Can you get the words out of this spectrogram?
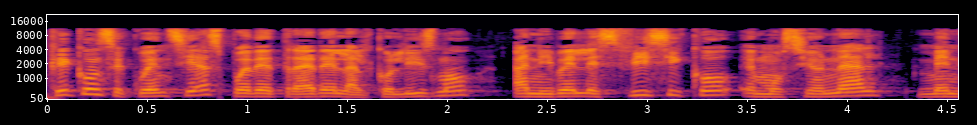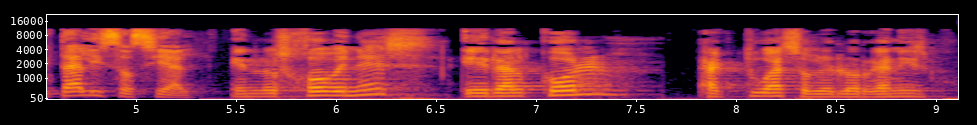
¿Qué consecuencias puede traer el alcoholismo a niveles físico, emocional, mental y social? En los jóvenes el alcohol actúa sobre el organismo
